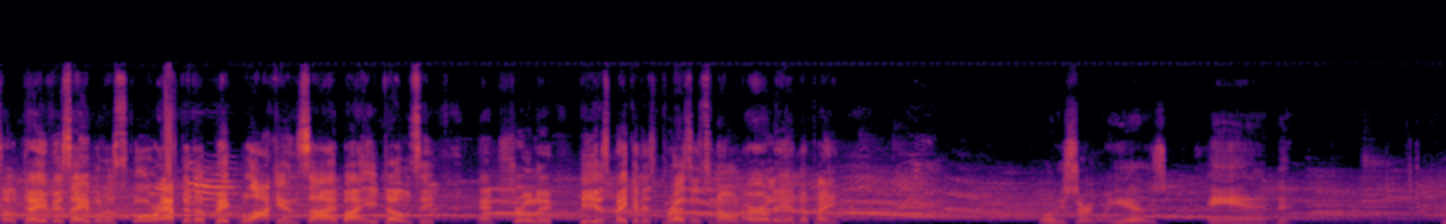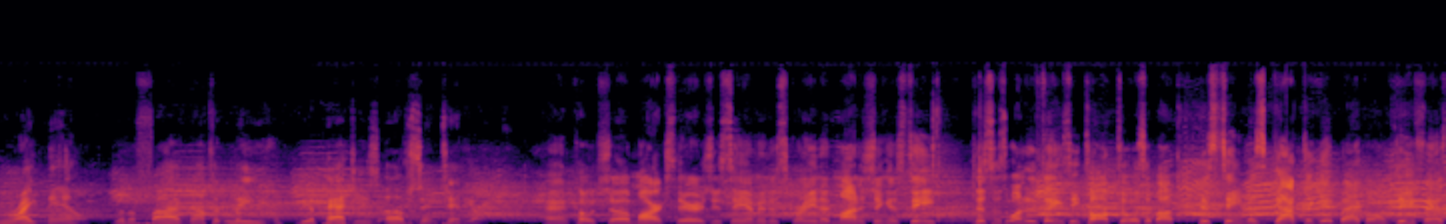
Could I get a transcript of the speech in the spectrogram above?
So Davis able to score after the big block inside by Edozi, and truly he is making his presence known early in the paint. Well, he certainly is. And right now, with a 5 0 lead, the Apaches of Centennial. And Coach uh, Marks there, as you see him in the screen, admonishing his team. This is one of the things he talked to us about. His team has got to get back on defense,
